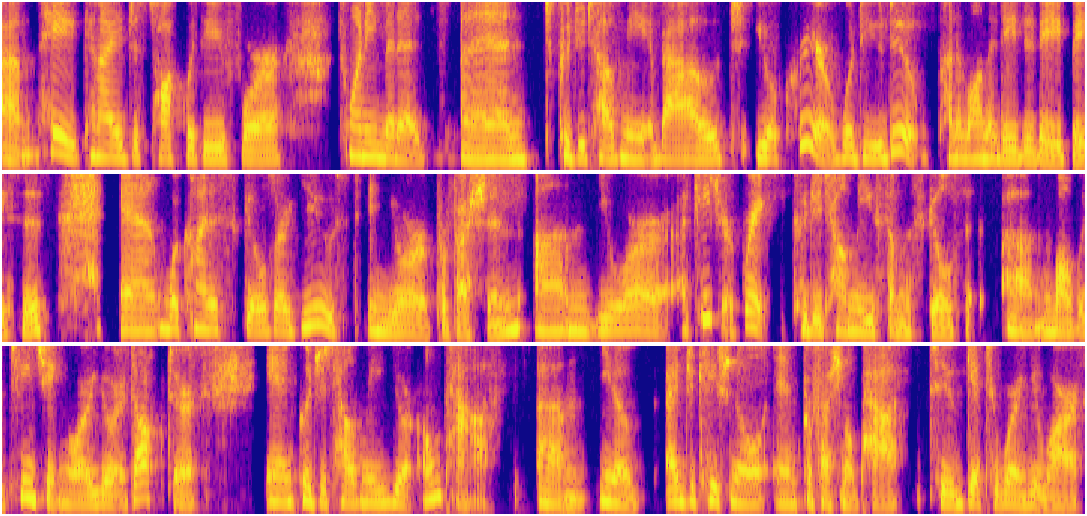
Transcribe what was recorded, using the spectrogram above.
um, hey can i just talk with you for 20 minutes? And could you tell me about your career? What do you do? Kind of on a day-to-day basis. And what kind of skills are used in your profession? Um, you're a teacher great. Could you tell me some of the skills um, involved with teaching or you're a doctor? And could you tell me your own path um, you know educational and professional path to get to where you are?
